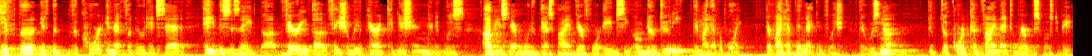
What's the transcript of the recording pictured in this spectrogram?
If the if the court in that footnote had said, hey, this is a uh, very uh, facially apparent condition and it was obvious to everyone who passed by and therefore AMC owed no duty, they might have a point. There might have been that conflation. There was none. The court confined that to where it was supposed to be.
